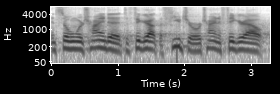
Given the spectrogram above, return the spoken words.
And so when we're trying to, to figure out the future, we're trying to figure out,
